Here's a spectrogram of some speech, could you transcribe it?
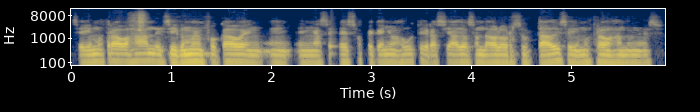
seguimos trabajando y seguimos enfocados en, en, en hacer esos pequeños ajustes. Gracias a Dios han dado los resultados y seguimos trabajando en eso.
